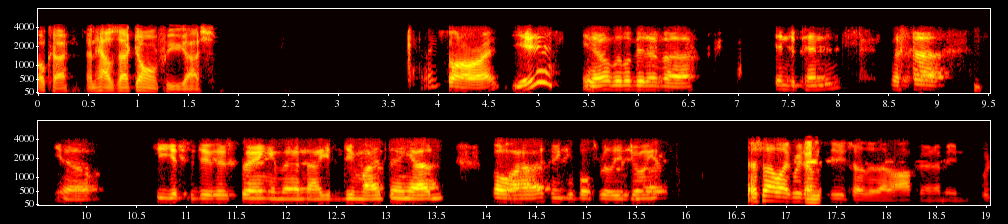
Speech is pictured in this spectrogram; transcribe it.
Okay. And how's that going for you guys? I think it's going all right. yeah, you know, a little bit of uh, independence, but uh, you know, he gets to do his thing, and then I get to do my thing out in Ohio. I think we're both really enjoying it. It's not like we don't And- see each other that often. I mean, we're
